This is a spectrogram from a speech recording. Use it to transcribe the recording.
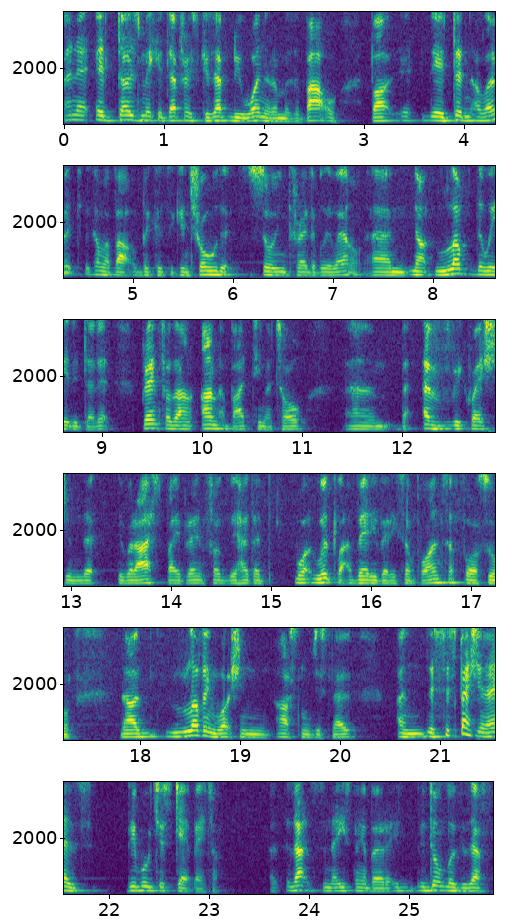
And it, it does make a difference because every one of them is a battle. But it, they didn't allow it to become a battle because they controlled it so incredibly well. Um, no, loved the way they did it. Brentford aren't, aren't a bad team at all. Um, but every question that they were asked by Brentford, they had a, what looked like a very, very simple answer for. So now, loving watching Arsenal just now and the suspicion is they will just get better. Uh, that's the nice thing about it. They don't look as if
